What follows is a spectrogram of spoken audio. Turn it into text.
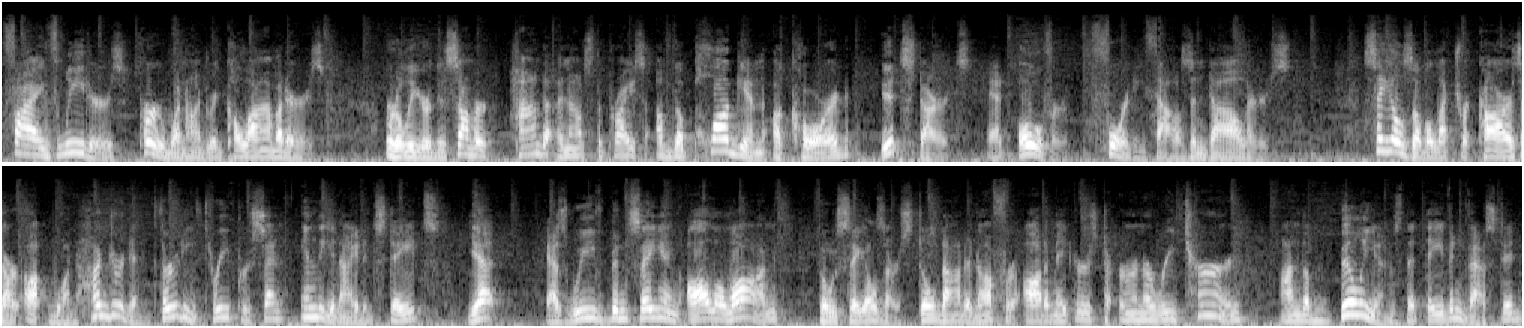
5 liters per 100 kilometers. Earlier this summer, Honda announced the price of the plug in Accord. It starts at over $40,000. Sales of electric cars are up 133% in the United States, yet, as we've been saying all along, those sales are still not enough for automakers to earn a return on the billions that they've invested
